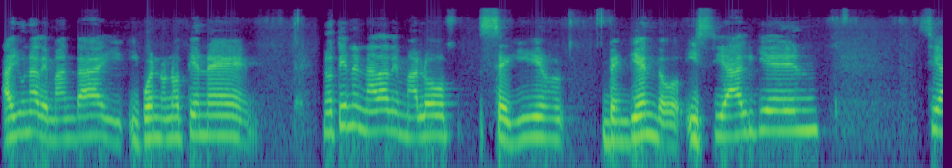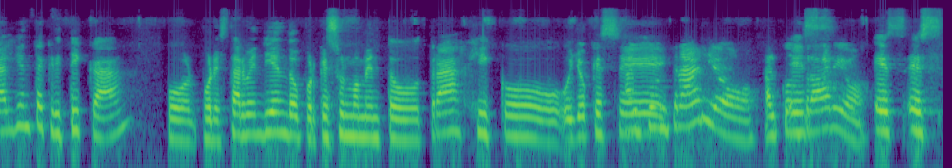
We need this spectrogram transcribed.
hay una demanda y, y bueno, no tiene, no tiene nada de malo seguir vendiendo. Y si alguien, si alguien te critica, por, por estar vendiendo porque es un momento trágico o yo qué sé. Al contrario, al contrario. Es, es, es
